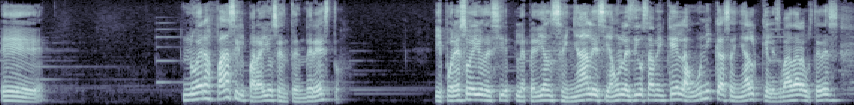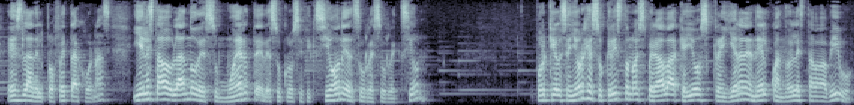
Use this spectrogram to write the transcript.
eh, no era fácil para ellos entender esto. Y por eso ellos le pedían señales y aún les digo, ¿saben qué? La única señal que les va a dar a ustedes es la del profeta Jonás. Y él estaba hablando de su muerte, de su crucifixión y de su resurrección porque el Señor Jesucristo no esperaba que ellos creyeran en Él cuando Él estaba vivo.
